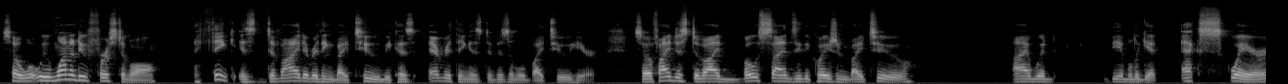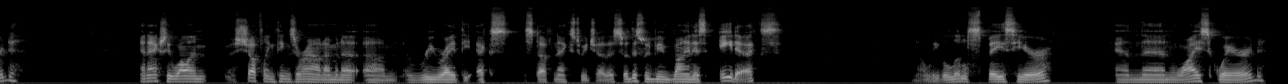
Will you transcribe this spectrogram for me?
So what we want to do first of all, I think, is divide everything by 2 because everything is divisible by 2 here. So if I just divide both sides of the equation by 2, I would be able to get x squared and actually, while I'm shuffling things around, I'm going to um, rewrite the x stuff next to each other. So this would be minus 8x. And I'll leave a little space here. And then y squared.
